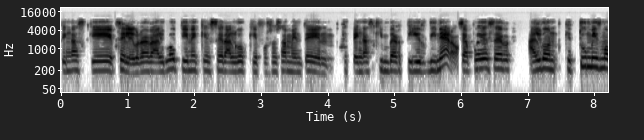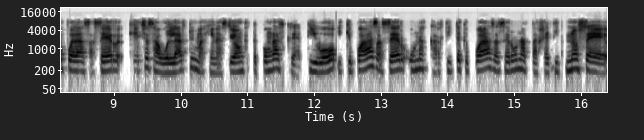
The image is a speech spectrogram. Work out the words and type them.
tengas que celebrar algo, tiene que ser algo que forzosamente en que tengas que invertir dinero. O sea, puede ser algo que tú mismo puedas hacer, que eches a volar tu imaginación, que te pongas creativo y que puedas hacer una cartita, que puedas hacer una tarjetita, no sé,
